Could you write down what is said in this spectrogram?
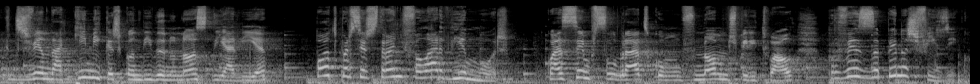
que desvenda a química escondida no nosso dia a dia, pode parecer estranho falar de amor, quase sempre celebrado como um fenómeno espiritual, por vezes apenas físico,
